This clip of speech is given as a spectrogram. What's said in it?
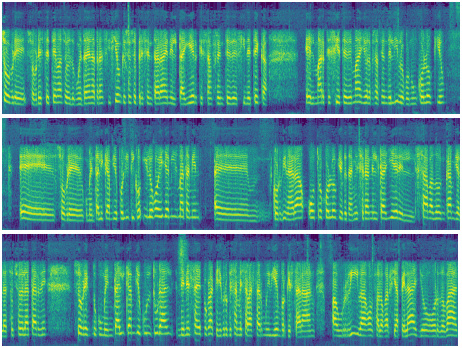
sobre, sobre este tema, sobre el documental en la transición, que eso se presentará en el taller que está enfrente de Cineteca el martes 7 de mayo, la presentación del libro con un coloquio eh, sobre documental y cambio político y luego ella misma también eh, coordinará otro coloquio que también será en el taller el sábado en cambio a las 8 de la tarde sobre documental y cambio cultural en esa época que yo creo que esa mesa va a estar muy bien porque estarán Pau Riva, Gonzalo García Pelayo, Gordo Vaz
